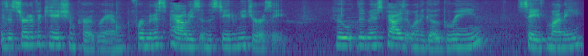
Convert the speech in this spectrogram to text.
is a certification program for municipalities in the state of New Jersey, who the municipalities that want to go green, save money,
